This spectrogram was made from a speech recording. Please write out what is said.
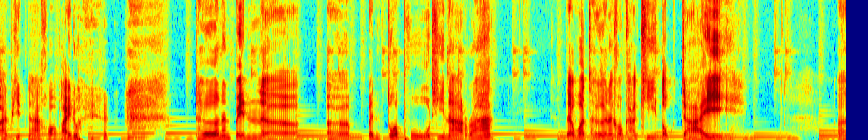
อ่านผิดนะฮะขออภัยด้วย เธอนั้นเป็นเอ่อเอ่อเป็นตัวผู้ที่น่ารัก แต่ว่าเธอนั้นค่อนข้างขี้ตกใจเอ่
